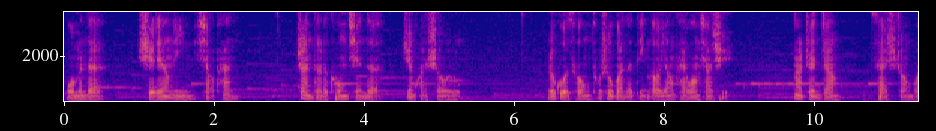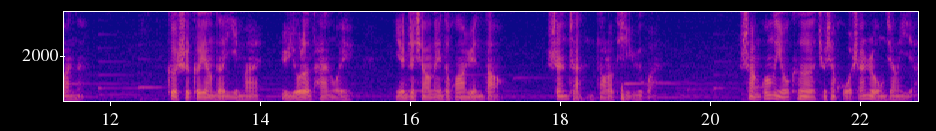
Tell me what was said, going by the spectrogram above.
我们的雪亮宁小摊。赚得了空前的捐款收入。如果从图书馆的顶楼阳台望下去，那阵仗才是壮观呢。各式各样的义卖与游乐摊位，沿着校内的花园道伸展到了体育馆。赏光的游客就像火山熔浆一样，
